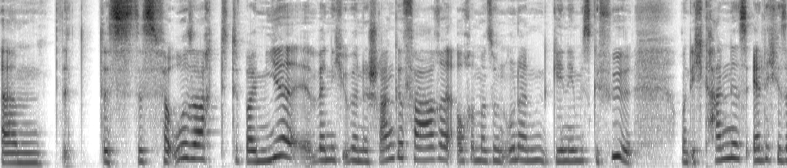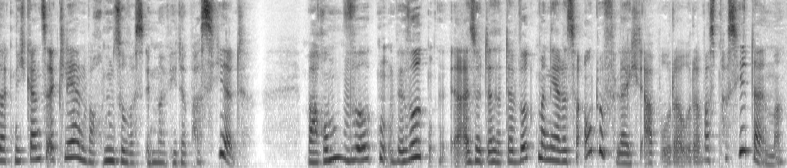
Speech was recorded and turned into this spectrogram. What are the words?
Ähm, das, das verursacht bei mir, wenn ich über eine Schranke fahre, auch immer so ein unangenehmes Gefühl. Und ich kann es ehrlich gesagt nicht ganz erklären, warum sowas immer wieder passiert warum wirken, wir wirken, also da, da wirkt man ja das Auto vielleicht ab oder, oder was passiert da immer?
